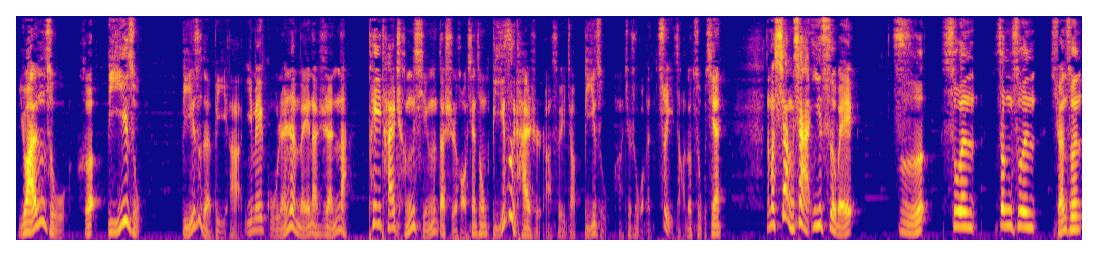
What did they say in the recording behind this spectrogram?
元祖和鼻祖，鼻子的鼻啊，因为古人认为呢，人呢胚胎成型的时候，先从鼻子开始啊，所以叫鼻祖啊，就是我们最早的祖先。那么向下依次为子孙、曾孙、玄孙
